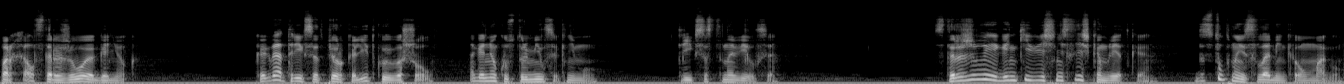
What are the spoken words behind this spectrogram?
порхал сторожевой огонек. Когда Трикс отпер калитку и вошел, огонек устремился к нему. Трикс остановился. Сторожевые огоньки вещь не слишком редкая, доступная и слабенькому магу,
